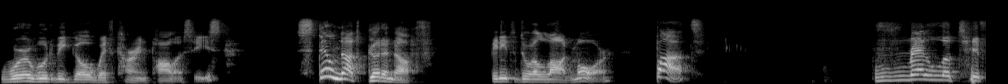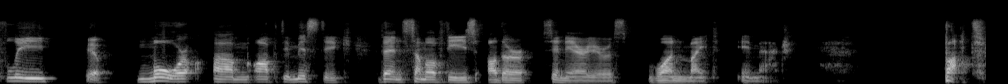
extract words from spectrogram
Where would we go with current policies? Still not good enough. We need to do a lot more but relatively you know, more um, optimistic than some of these other scenarios one might imagine. But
